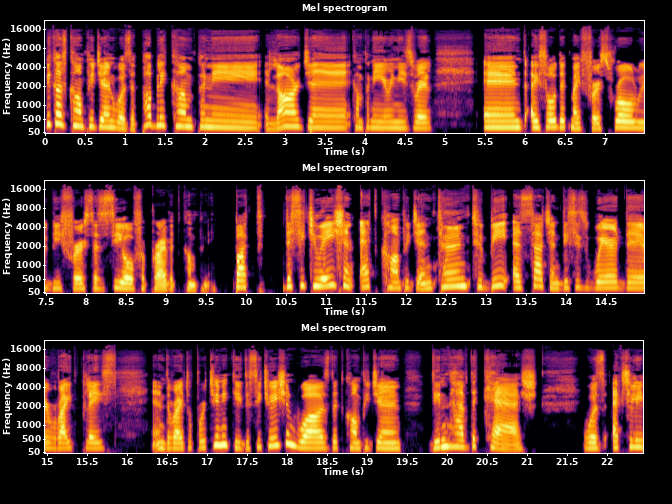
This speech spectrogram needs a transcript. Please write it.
because Compugen was a public company, a large uh, company here in Israel. And I thought that my first role will be first as CEO of a private company. But the situation at Compugen turned to be as such, and this is where the right place and the right opportunity. The situation was that Compugen didn't have the cash, was actually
